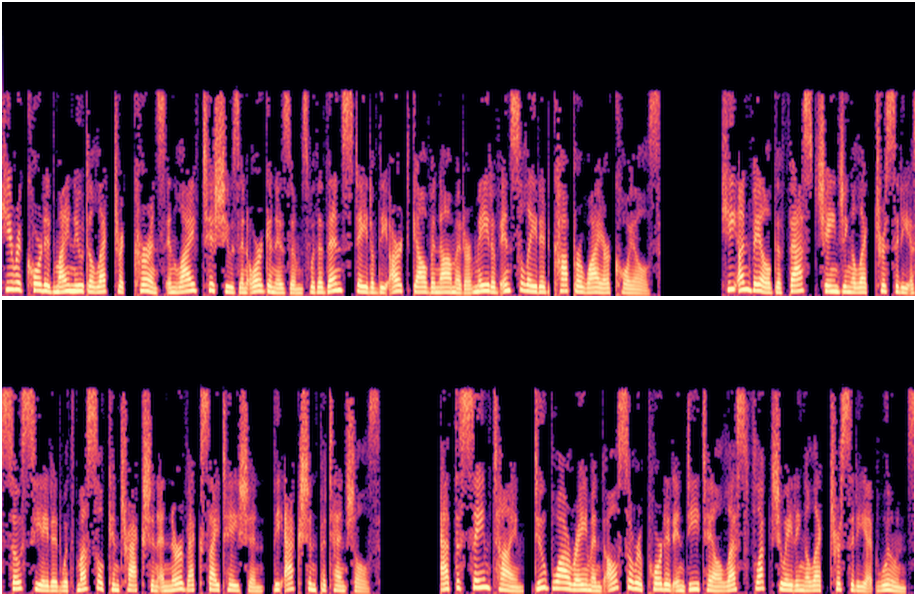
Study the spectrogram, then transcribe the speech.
he recorded minute electric currents in live tissues and organisms with a then state-of-the-art galvanometer made of insulated copper wire coils. He unveiled the fast-changing electricity associated with muscle contraction and nerve excitation, the action potentials. At the same time, Du Bois-Reymond also reported in detail less fluctuating electricity at wounds,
